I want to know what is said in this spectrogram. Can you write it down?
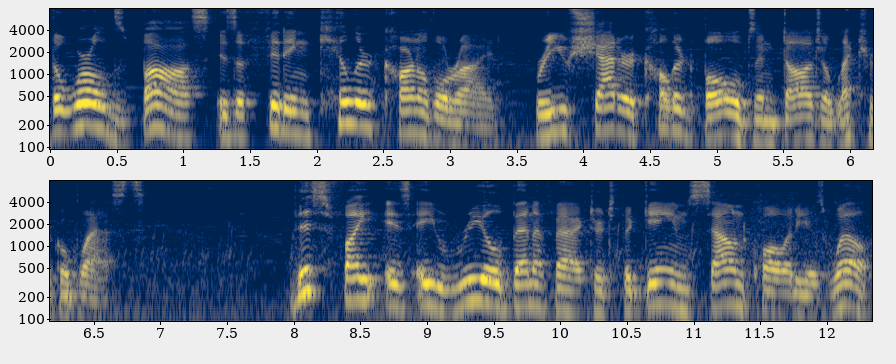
The world's boss is a fitting killer carnival ride where you shatter colored bulbs and dodge electrical blasts. This fight is a real benefactor to the game's sound quality as well.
